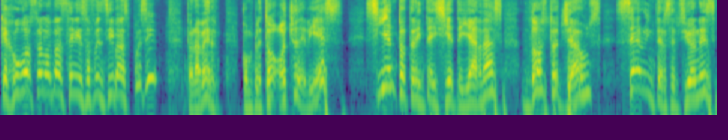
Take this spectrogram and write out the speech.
¿Que jugó solo dos series ofensivas? Pues sí. Pero a ver, completó 8 de 10, 137 yardas, 2 touchdowns, 0 intercepciones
